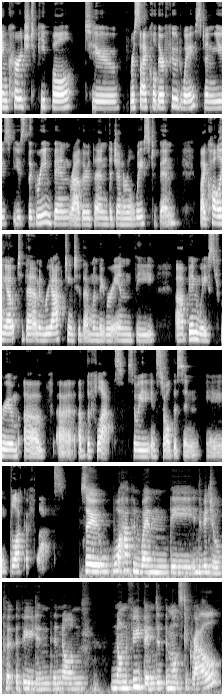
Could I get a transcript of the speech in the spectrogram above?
encouraged people to recycle their food waste and use use the green bin rather than the general waste bin by calling out to them and reacting to them when they were in the uh, bin waste room of uh, of the flats. So we installed this in a block of flats. So what happened when the individual put the food in the non non food bin? Did the monster growl?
